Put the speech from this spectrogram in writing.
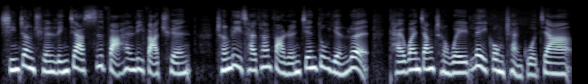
行政权凌驾司法和立法权，成立财团法人监督言论，台湾将成为类共产国家。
